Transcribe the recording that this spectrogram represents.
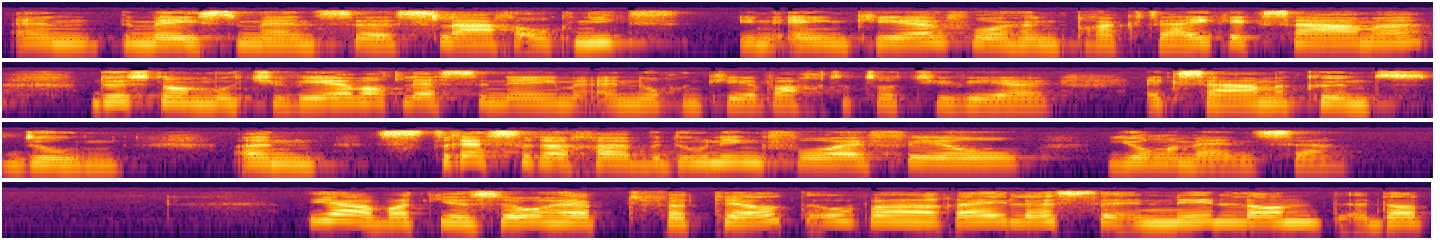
En de meeste mensen slagen ook niet in één keer voor hun praktijkexamen. Dus dan moet je weer wat lessen nemen en nog een keer wachten tot je weer examen kunt doen. Een stresserige bedoeling voor veel jonge mensen. Ja, wat je zo hebt verteld over rijlessen in Nederland, dat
